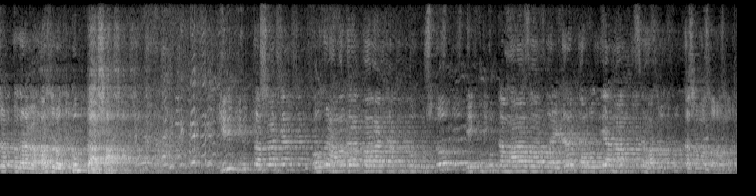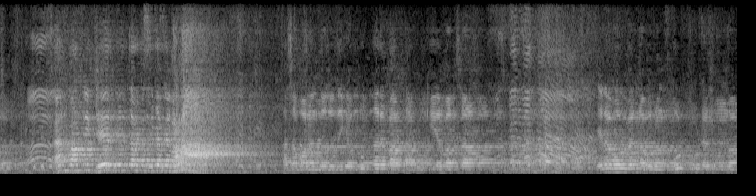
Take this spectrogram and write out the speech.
চট্টগ্রামে হজরত কুত্তা শাহ। গিরি কুত্তা সাথে ওদের আমাদের বাবা একটা কুকুর পুষত এই কুকুরটা মারা যাওয়ার পরে এটার কবর দিয়া নাম দিছে হজরত কুত্তা সমাজ এখন ঢের কুত্তার কাছে গেছে বাবা। আচ্ছা বলেন তো যদি কেউ কুত্তারে বাপ ডাকো কি বাচ্চা? এটা বলবেন না বলবেন ফুট ফুটে সুন্দর।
